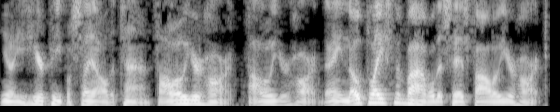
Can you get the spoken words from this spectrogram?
You know, you hear people say all the time, follow your heart, follow your heart. There ain't no place in the Bible that says follow your heart.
